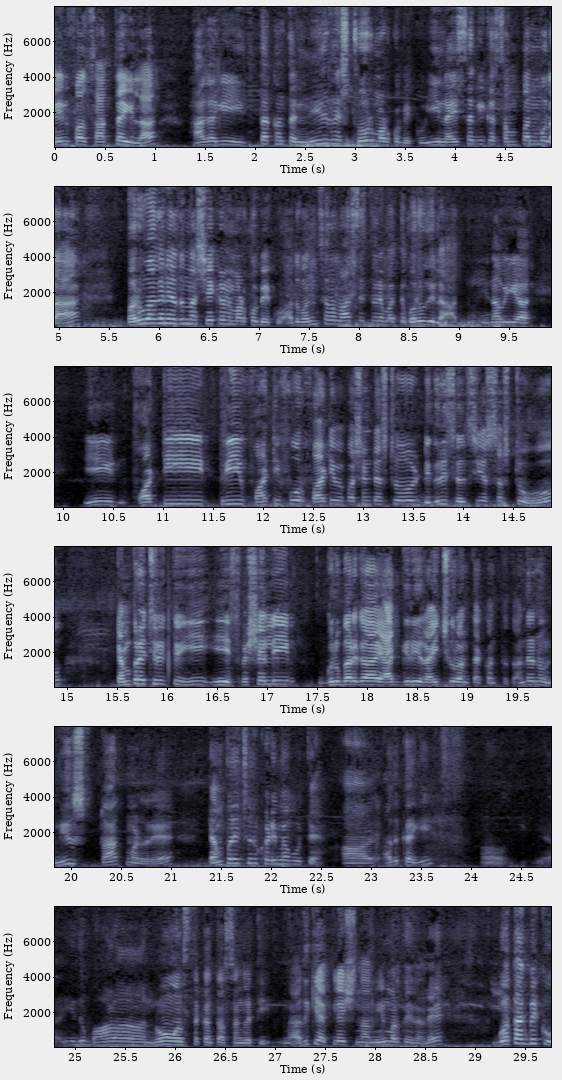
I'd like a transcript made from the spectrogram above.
ರೈನ್ಫಾಲ್ಸ್ ಆಗ್ತಾ ಇಲ್ಲ ಹಾಗಾಗಿ ಇರ್ತಕ್ಕಂಥ ನೀರನ್ನ ಸ್ಟೋರ್ ಮಾಡ್ಕೋಬೇಕು. ಈ ನೈಸರ್ಗಿಕ ಸಂಪನ್ಮೂಲ ಬರುವಾಗನೇ ಅದನ್ನು ಶೇಖರಣೆ ಮಾಡ್ಕೋಬೇಕು. ಅದು ಒಂದ್ಸಲ ಲಾಸ್ ಆಯ್ತಂದರೆ ಮತ್ತೆ ಬರುವುದಿಲ್ಲ. ನಾವು ನಾವೀಗ ಈ forty three forty four forty five percent ಅಷ್ಟು ಡಿಗ್ರಿ ಸೆಲ್ಸಿಯಸ್ ಅಷ್ಟು ಟೆಂಪ್ರೇಚರ್ ಇತ್ತು ಈ ಈ ಸ್ಪೆಷಲಿ ಗುಲ್ಬರ್ಗ, ಯಾದಗಿರಿ, ರಾಯಚೂರು ಅಂತಕ್ಕಂಥದ್ದು. ಅಂದರೆ ನಾವು ನೀರು ಸ್ಟಾಕ್ ಮಾಡಿದ್ರೆ ಟೆಂಪ್ರೇಚರು ಕಡಿಮೆ ಆಗುತ್ತೆ. ಅದಕ್ಕಾಗಿ ಇದು ಭಾಳ ನೋವು ಅನಿಸ್ತಕ್ಕಂಥ ಸಂಗತಿ. ಅದಕ್ಕೆ ಅಖಿಲೇಶ್ ನಾನು ಏನು ಮಾಡ್ತಾ ಇದ್ದೆ ಅಂದರೆ ಗೊತ್ತಾಗಬೇಕು,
